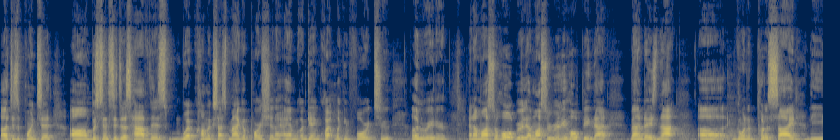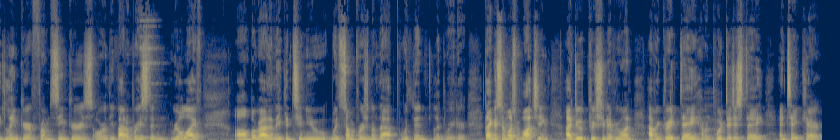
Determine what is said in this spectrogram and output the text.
uh, disappointed. Um, but since it does have this webcomic slash manga portion, I, I, am again quite looking forward to Liberator. And I'm also hope really I'm also really hoping that Bandai is not uh, going to put aside the linker from Seekers or the Vital Bracelet in real life um, but rather they continue with some version of that within Liberator. Thank you so much for watching. I do appreciate everyone. Have a great day, have a prodigious day, and take care.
